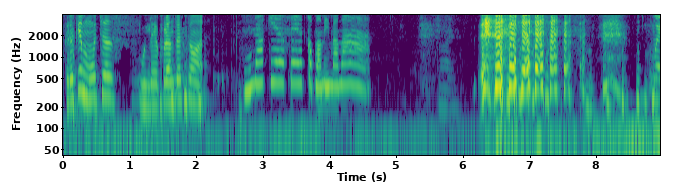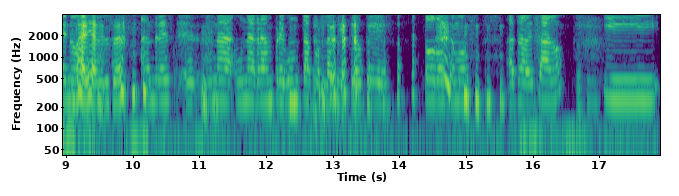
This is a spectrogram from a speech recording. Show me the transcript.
Creo que muchos de pronto es como, no quiero ser como mi mamá, bueno, María del Andrés, eh, una, una gran pregunta por la que creo que todos hemos atravesado. Y,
